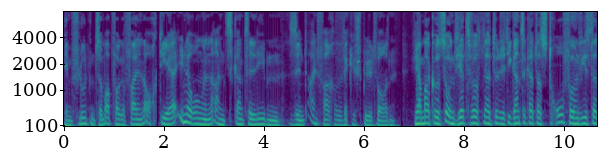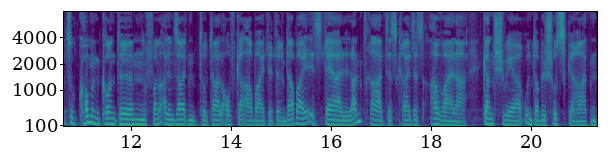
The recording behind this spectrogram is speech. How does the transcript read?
dem Fluten zum Opfer gefallen. Auch die Erinnerungen ans ganze Leben sind einfach weggespült worden. Ja, Markus, und jetzt wird natürlich die ganze Katastrophe und wie es dazu kommen konnte, von allen Seiten total aufgearbeitet. Und dabei ist der Landrat des Kreises Ahrweiler ganz schwer unter Beschuss geraten,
